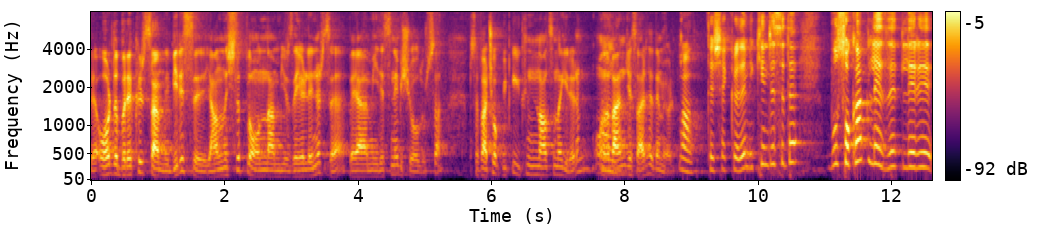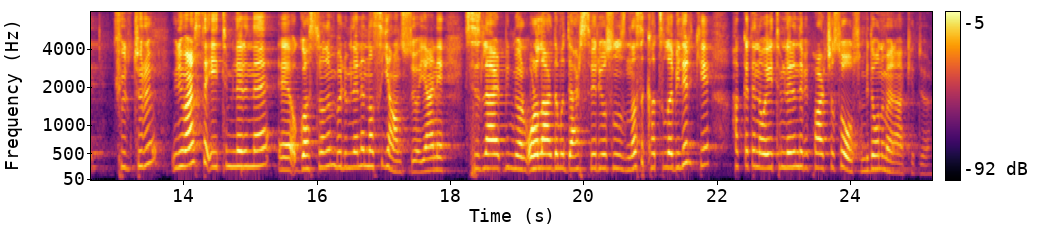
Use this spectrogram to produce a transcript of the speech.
ve orada bırakırsam ve birisi yanlışlıkla ondan bir zehirlenirse veya midesine bir şey olursa bu sefer çok büyük bir yükünün altına girerim. Ona ben cesaret edemiyorum. Anladım. Teşekkür ederim. İkincisi de bu sokak lezzetleri kültürü üniversite eğitimlerine, e, o gastronomi bölümlerine nasıl yansıyor? Yani sizler bilmiyorum oralarda mı ders veriyorsunuz? Nasıl katılabilir ki hakikaten o eğitimlerin de bir parçası olsun? Bir de onu merak ediyorum.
